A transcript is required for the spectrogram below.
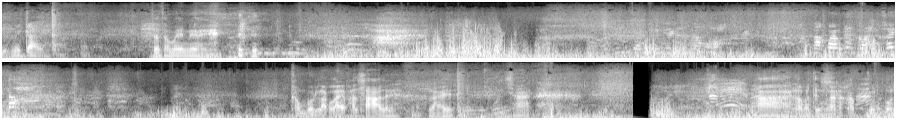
อีก ไม่ไกล จะทำไมเหนื่อย พักแป๊บนึงก่อนค่อยต่อข้างบนหลากหลายภาษาเลย หลายชาติอ่าเรามาถึงแล้วนะครับ จุดบน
